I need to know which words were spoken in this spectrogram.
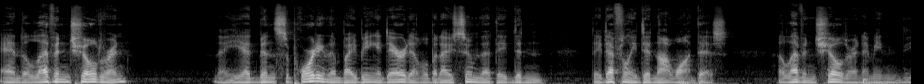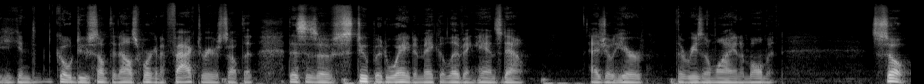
and 11 children. Now, he had been supporting them by being a daredevil, but I assume that they didn't, they definitely did not want this. 11 children. I mean, he can go do something else, work in a factory or something. This is a stupid way to make a living, hands down, as you'll hear the reason why in a moment. So,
